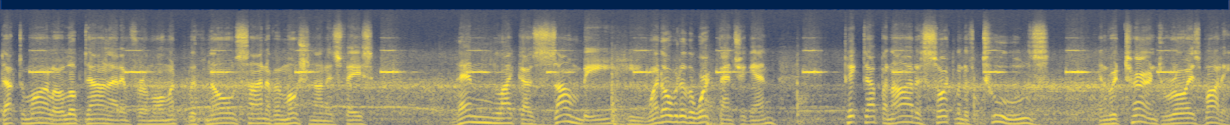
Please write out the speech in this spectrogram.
Dr. Marlowe looked down at him for a moment with no sign of emotion on his face. Then, like a zombie, he went over to the workbench again, picked up an odd assortment of tools, and returned to Roy's body.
